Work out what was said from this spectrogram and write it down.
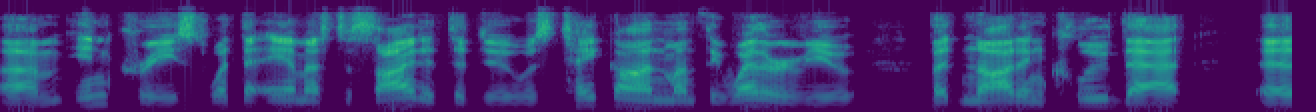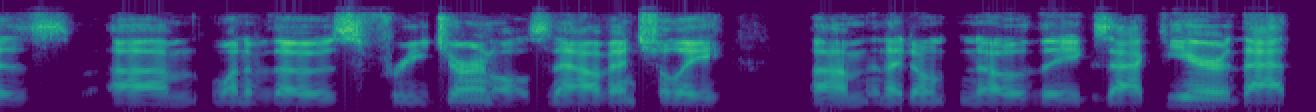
um, increased, what the AMS decided to do was take on monthly weather review, but not include that as um, one of those free journals. Now, eventually, um, and I don't know the exact year that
